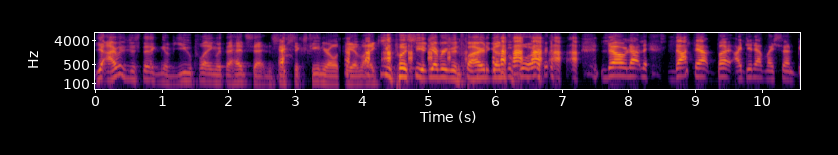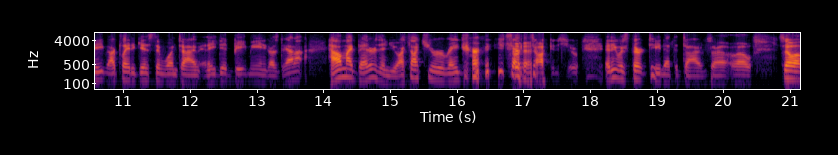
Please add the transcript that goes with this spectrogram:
yeah, I was just thinking of you playing with the headset and some 16 year old being like, "You pussy, have you ever even fired a gun before?" no, not not that. But I did have my son beat. me. I played against him one time, and he did beat me. And he goes, "Dad, how am I better than you? I thought you were a ranger." he started talking shit, and he was 13 at the time. So, well, so uh,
